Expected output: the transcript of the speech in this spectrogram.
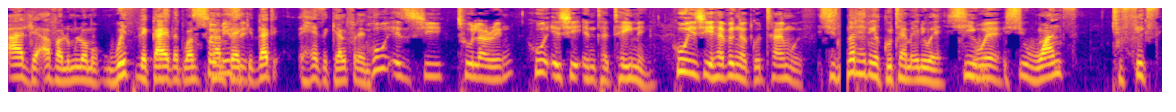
Adla Avalumlomo with the guy that wants to come back, that has a girlfriend. Who is she tutoring? Who is she entertaining? Who is she having a good time with? she's not having a good time anyway. She Where? she wants to fix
